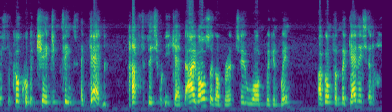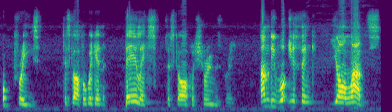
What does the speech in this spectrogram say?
Mr. Cook will be changing teams again after this weekend. I've also gone for a 2 1 Wigan win. I've gone for McGuinness and Humphrys to score for Wigan, Bayliss to score for Shrewsbury. Andy, what do you think your lads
